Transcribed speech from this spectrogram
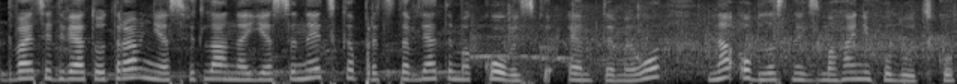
29 травня Світлана Ясенецька представлятиме Ковальську МТМО на обласних змаганнях у Луцьку.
